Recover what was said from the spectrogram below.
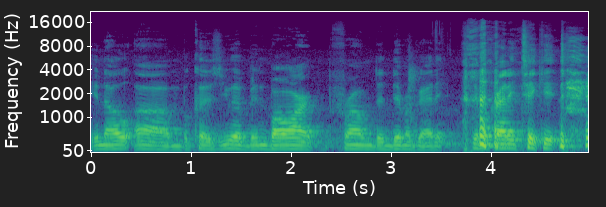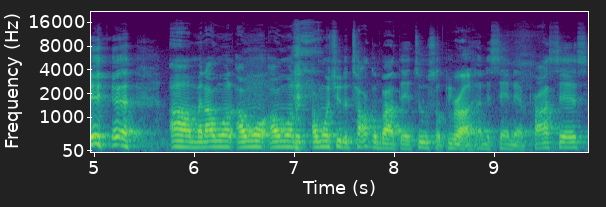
You know, um, because you have been barred from the Democratic Democratic ticket. um, and I want I want I want I want you to talk about that too, so people Right. understand that process.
